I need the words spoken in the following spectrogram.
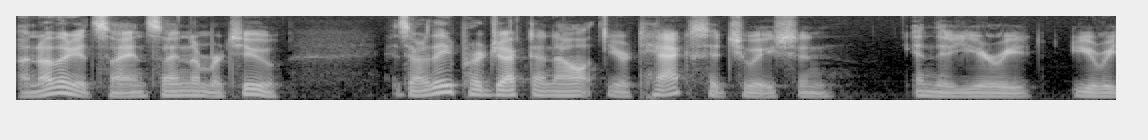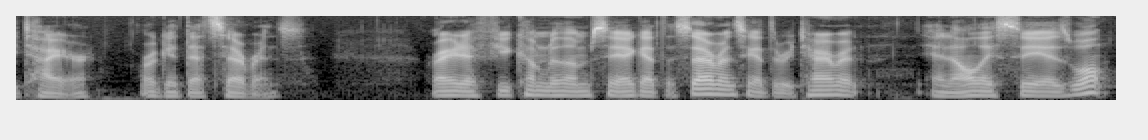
Another good sign, sign number two, is are they projecting out your tax situation in the year re- you retire or get that severance? Right? If you come to them, say, I got the severance, I got the retirement, and all they say is, well,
